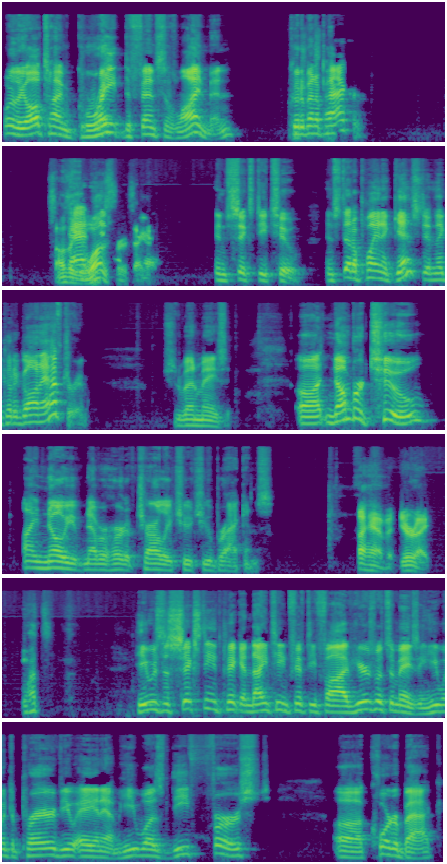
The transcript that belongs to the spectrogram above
one of the all-time great defensive linemen, could have been a Packer Sounds like he was for a second. in '62. Instead of playing against him, they could have gone after him. Should have been amazing. Uh, number two, I know you've never heard of Charlie Choo Choo Brackins. I have it. You're right. What? He was the 16th pick in 1955. Here's what's amazing: he went to Prairie View A&M. He was the first uh, quarterback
